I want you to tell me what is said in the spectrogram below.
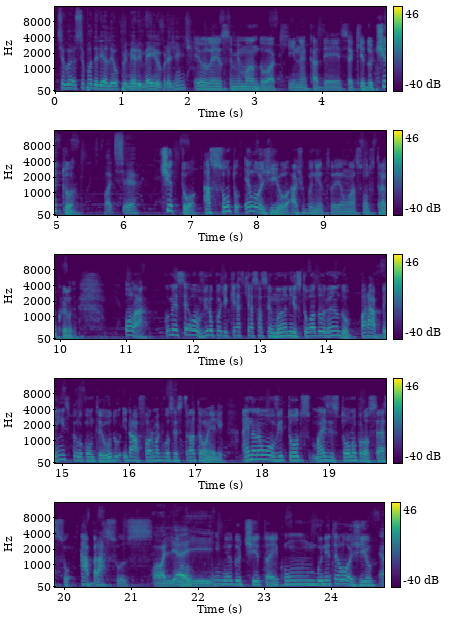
Você, você poderia ler o primeiro e-mail pra gente? Eu leio, você me mandou aqui, né? Cadê? Esse aqui do Tito? Pode ser. Tito, assunto elogio. Acho bonito, é um assunto tranquilo. Olá, comecei a ouvir o podcast essa semana e estou adorando. Parabéns pelo conteúdo e da forma que vocês tratam ele. Ainda não ouvi todos, mas estou no processo. Abraços. Olha aí. E-mail do Tito aí com um bonito elogio. É,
